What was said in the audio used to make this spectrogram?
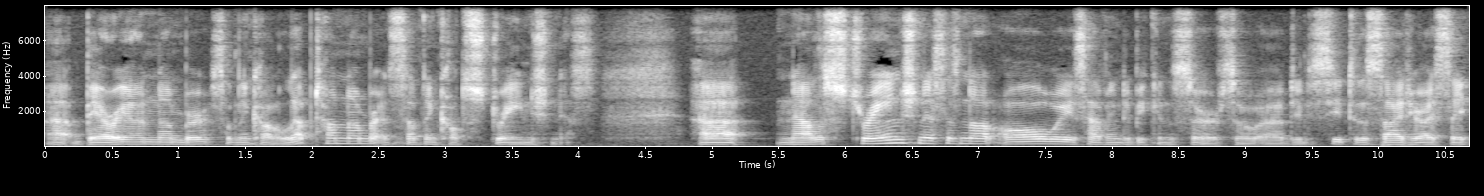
uh, baryon number, something called a lepton number, and something called strangeness. Uh, now, the strangeness is not always having to be conserved. So, uh, did you see to the side here? I say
